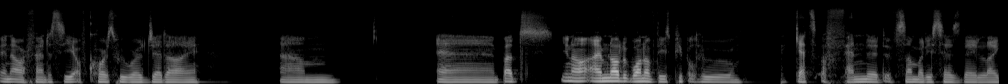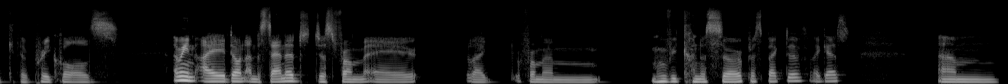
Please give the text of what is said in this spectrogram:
in our fantasy of course we were jedi um uh, but you know i'm not one of these people who gets offended if somebody says they like the prequels i mean i don't understand it just from a like from a movie connoisseur perspective, I guess. Um,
